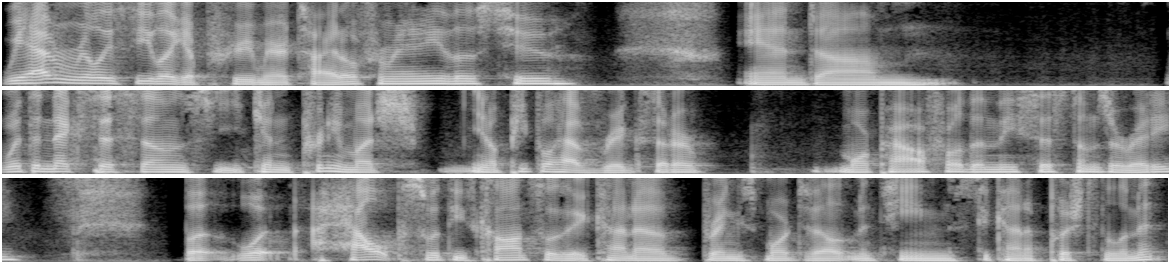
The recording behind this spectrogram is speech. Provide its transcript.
we haven't really seen like a premier title from any of those two? And um, with the next systems, you can pretty much, you know, people have rigs that are more powerful than these systems already. But what helps with these consoles, it kind of brings more development teams to kind of push to the limit,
